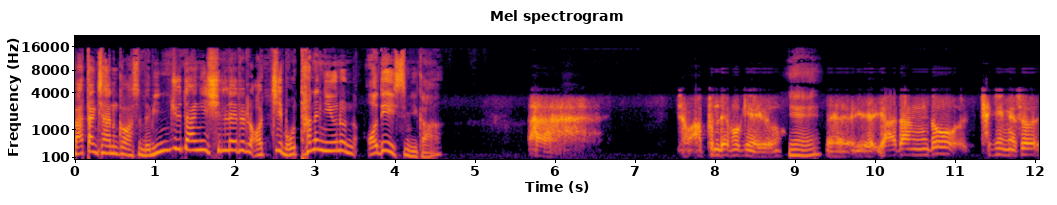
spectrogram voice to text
마땅치 않은 것 같습니다. 민주당이 신뢰를 얻지 못하는 이유는 어디에 있습니까? 아, 참 아픈 대목이에요. 예. 예, 야당도 책임에서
